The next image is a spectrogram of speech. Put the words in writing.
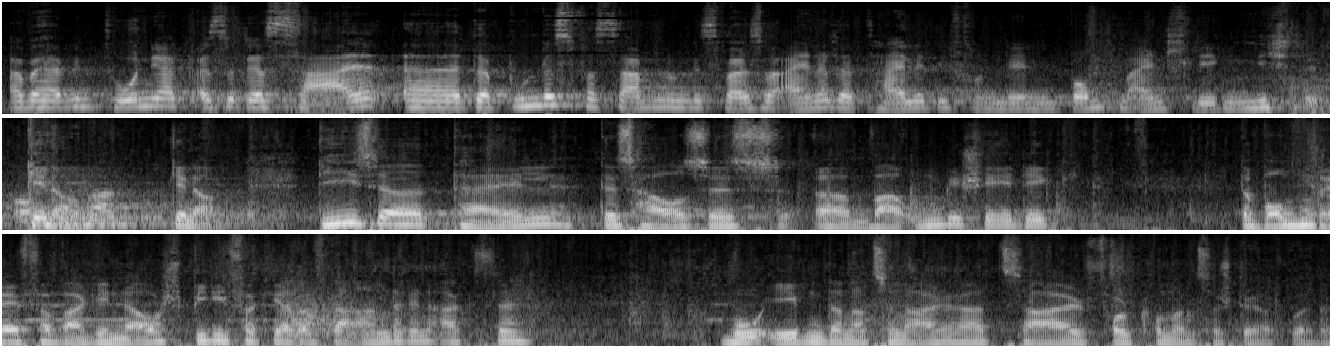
Aber Herr Wintoniak, also der Saal äh, der Bundesversammlung, das war also einer der Teile, die von den Bombeneinschlägen nicht betroffen genau, waren. Genau. Dieser Teil des Hauses äh, war unbeschädigt. Der Bombentreffer war genau spiegelverkehrt auf der anderen Achse, wo eben der Nationalratssaal vollkommen zerstört wurde.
